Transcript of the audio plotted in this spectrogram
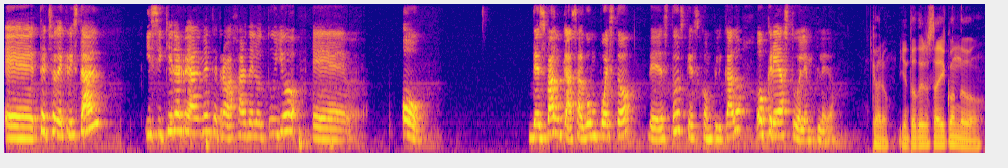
Eh, techo de cristal, y si quieres realmente trabajar de lo tuyo, eh, o desbancas algún puesto de estos, que es complicado, o creas tú el empleo. Claro, y entonces es ahí cuando...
